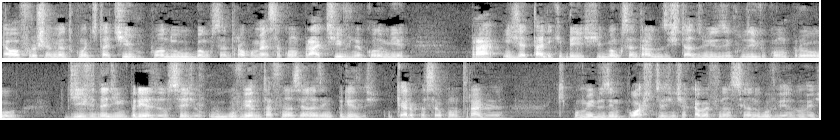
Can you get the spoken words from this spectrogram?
é o afrouxamento quantitativo, quando o Banco Central começa a comprar ativos na economia para injetar liquidez. E o Banco Central dos Estados Unidos, inclusive, comprou dívida de empresa, ou seja, o governo está financiando as empresas, o que era para ser o contrário, né? Que por meio dos impostos a gente acaba financiando o governo, mas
